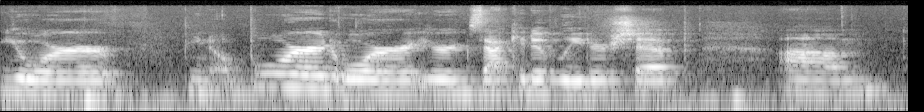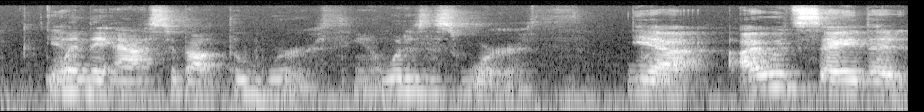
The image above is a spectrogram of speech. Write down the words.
your, you know, board or your executive leadership? Um, yeah. when they asked about the worth. You know, what is this worth? Yeah, I would say that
